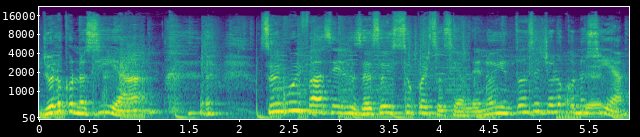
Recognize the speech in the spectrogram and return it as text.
Yo lo conocía, soy muy fácil, o sea, soy súper sociable, ¿no? Y entonces yo lo conocía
